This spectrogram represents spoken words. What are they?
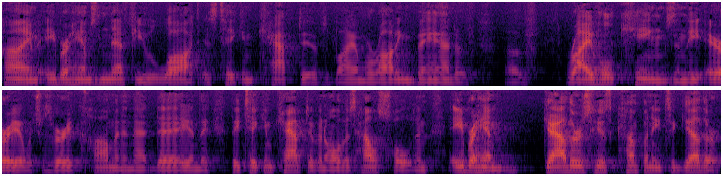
time, Abraham's nephew Lot is taken captives by a marauding band of, of rival kings in the area, which was very common in that day. And they, they take him captive and all of his household. And Abraham gathers his company together,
